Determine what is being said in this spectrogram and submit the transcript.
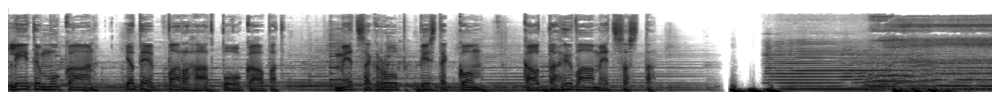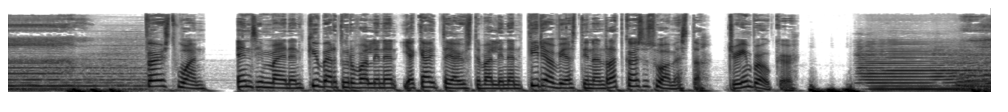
Liity mukaan ja tee parhaat puukaupat. Metsägroup.com kautta hyvää metsästä. First One. Ensimmäinen kyberturvallinen ja käyttäjäystävällinen videoviestinnän ratkaisu Suomesta. Dream Broker. Hei!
